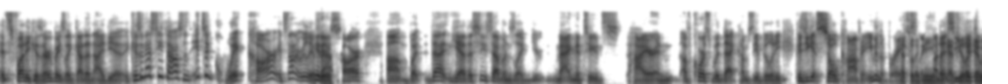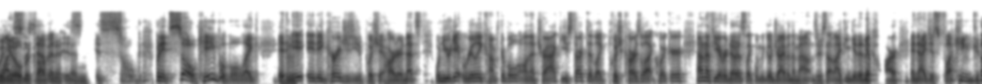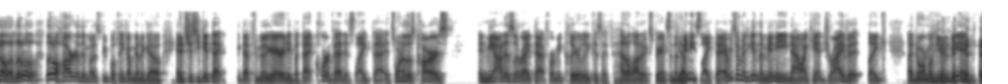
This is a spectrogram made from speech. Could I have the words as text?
It's funny because everybody's like got an idea because an S2000 it's a quick car it's not really a It fast is. car um but that yeah the C7's like your magnitudes higher. And of course, with that comes the ability because you get so confident. Even the brakes. That's what I mean. Like, I feel like I would get Z51, overconfident C7 is and- is so good, but it's so capable. Like it, Mhm. it it encourages you to push it harder. And that's when you get really comfortable on the track, you start to like push cars a lot quicker. I don't know if you ever noticed, like when we go drive in the mountains or something, I can get in Yep. a car and I just fucking go a little little harder than most people think I'm gonna go. And it's just you get that that familiarity. But that Corvette is like that. It's one of those cars. And Miatas are like that for me clearly because I've had a lot of experience. And the Yep. Mini's like that. Every time I get in the Mini, now I can't drive it like a normal human being.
